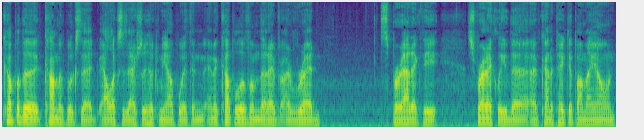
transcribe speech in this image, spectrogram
couple of the comic books that Alex has actually hooked me up with, and, and a couple of them that I've I've read sporadically, sporadically that I've kind of picked up on my own.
